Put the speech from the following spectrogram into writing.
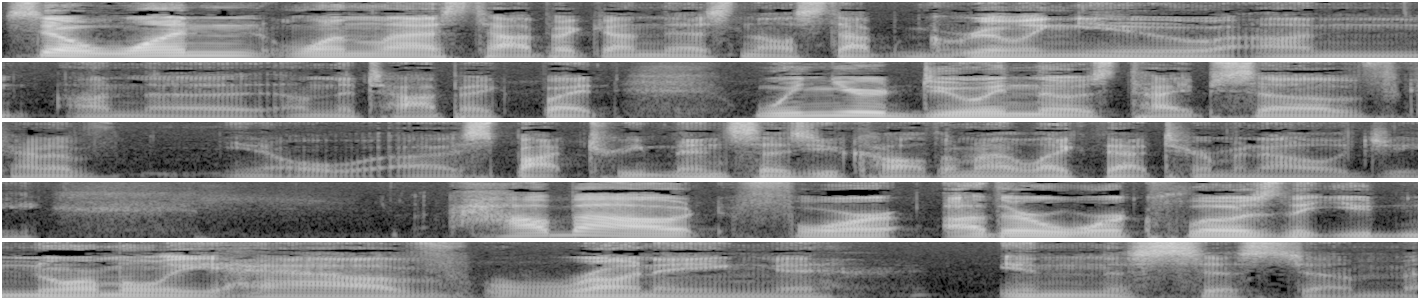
So one one last topic on this, and I'll stop grilling you on on the on the topic. But when you're doing those types of kind of you know, uh, spot treatments, as you call them. I like that terminology. How about for other workflows that you'd normally have running in the system?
